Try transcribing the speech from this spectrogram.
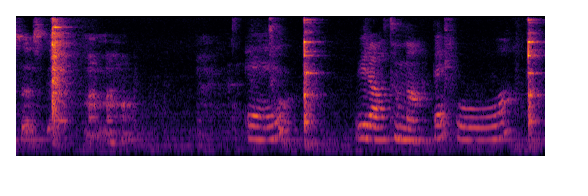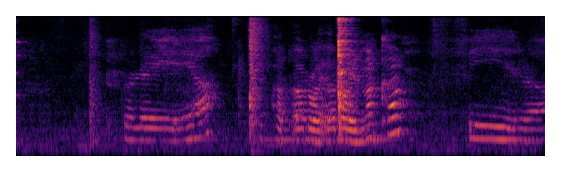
Så ska mamma ha. ett. Vill du ha tomater? Två. Tre. ผัดอร่อยอร่อยนะคะ Fyra.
